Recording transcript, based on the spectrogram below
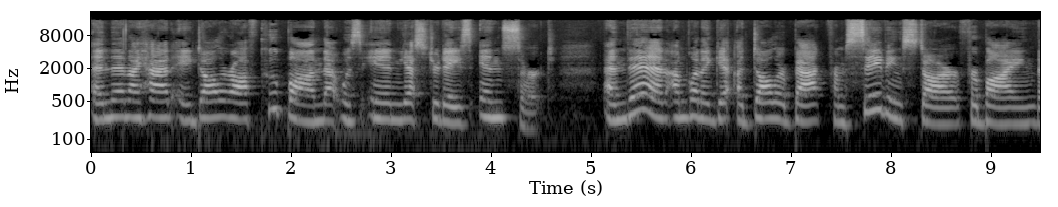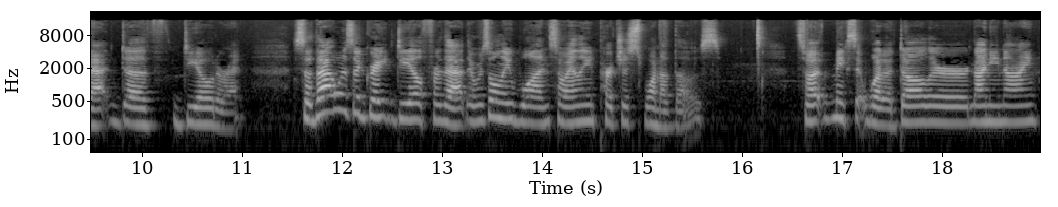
And then I had a dollar off coupon that was in yesterday's insert. And then I'm going to get a dollar back from Saving Star for buying that Dove deodorant. So that was a great deal for that. There was only one, so I only purchased one of those. So it makes it, what, a dollar ninety-nine?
